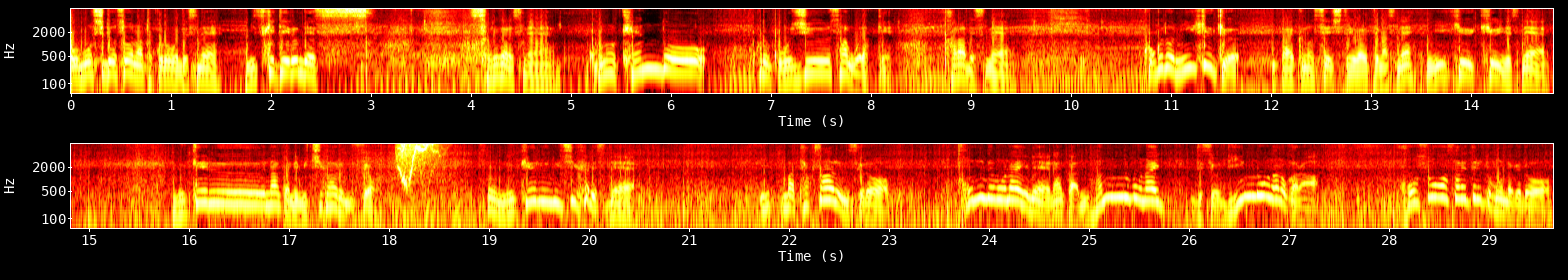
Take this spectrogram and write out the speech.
面白そうなところをですね見つけているんです。それがですねこの県道、これ53号だっけ？からですね、国道299、バイクの聖地と言われてますね、299にですね、抜けるなんかね、道があるんですよ。その抜ける道がですね、まあ、たくさんあるんですけど、とんでもないね、なんか何にもないんですよ、林道なのかな、舗装はされてると思うんだけど、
